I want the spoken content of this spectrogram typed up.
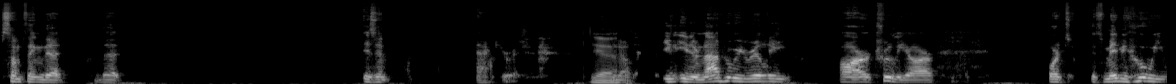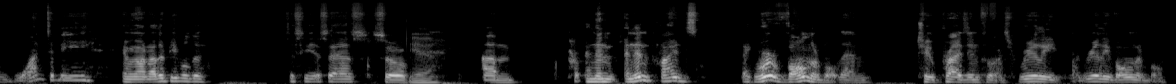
something that that isn't accurate. yeah. You know either not who we really are truly are or it's, it's maybe who we want to be and we want other people to to see us as. So yeah. um and then and then pride's like we're vulnerable then to pride's influence really really vulnerable.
